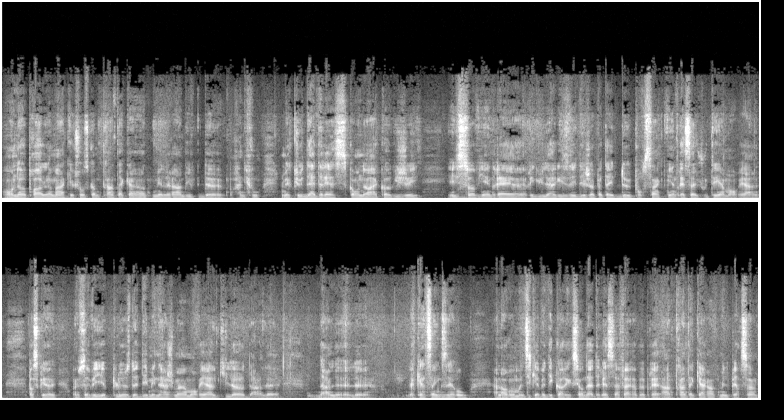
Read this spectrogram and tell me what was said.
On a probablement quelque chose comme 30 à 40 000 rendez-vous, de rendez-vous, d'adresses qu'on a à corriger et ça viendrait euh, régulariser déjà peut-être 2% qui viendraient s'ajouter à Montréal. Parce que, vous savez, il y a plus de déménagements à Montréal qu'il y a dans le, dans le, le 450. Alors, on m'a dit qu'il y avait des corrections d'adresse à faire à peu près entre 30 à 40 000 personnes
